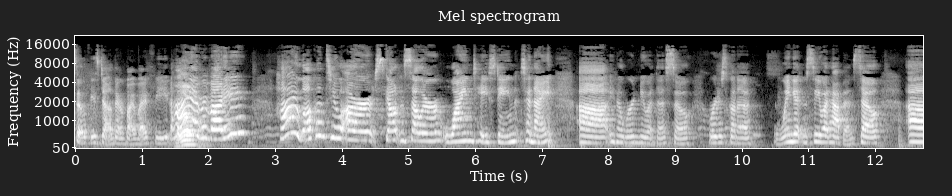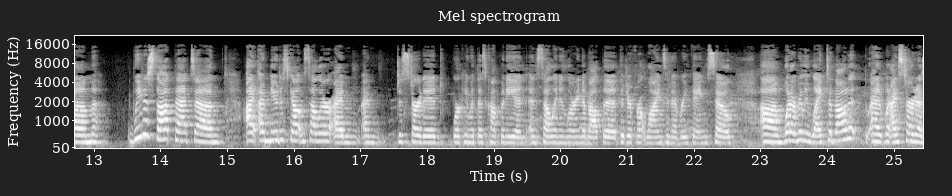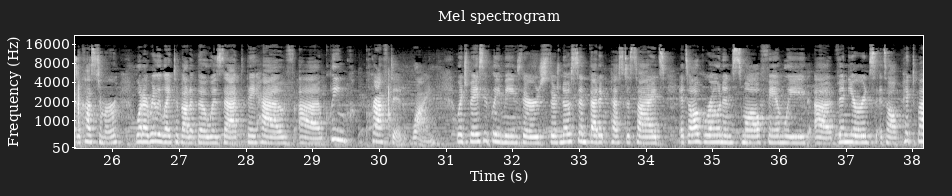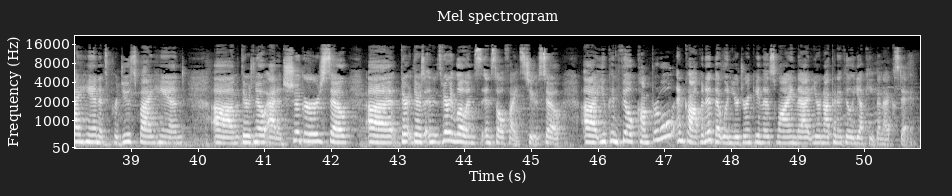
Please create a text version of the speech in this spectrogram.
Sophie's down there by my feet. Hello. Hi, everybody. Hi, welcome to our Scout and Cellar wine tasting tonight. Uh, you know, we're new at this, so we're just gonna wing it and see what happens. So, um, we just thought that um, I, I'm new to Scout and Cellar. I'm I'm just started working with this company and, and selling and learning about the, the different wines and everything. So, um, what I really liked about it, uh, when I started as a customer, what I really liked about it though was that they have uh, clean crafted wine, which basically means there's there's no synthetic pesticides. It's all grown in small family uh, vineyards. It's all picked by hand. It's produced by hand. Um, there's no added sugars, so uh, there, there's and it's very low in, in sulfites too. So uh, you can feel comfortable and confident that when you're drinking this wine, that you're not going to feel yucky the next day.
